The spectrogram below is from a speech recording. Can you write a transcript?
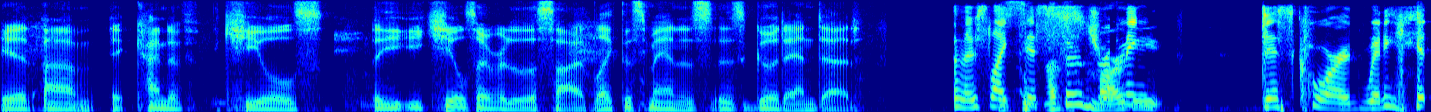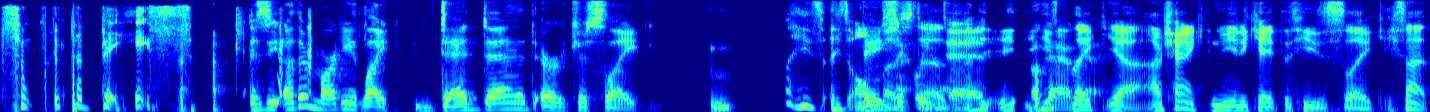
it um it kind of keels. He, he keels over to the side. Like this man is is good and dead. and there's like Is this other strumming Marty. discord when he hits him with the base. Is the other Marty like dead, dead, or just like? He's he's almost Basically dead. dead. He- he's Okay, like okay. yeah. I'm trying to communicate that he's like he's not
